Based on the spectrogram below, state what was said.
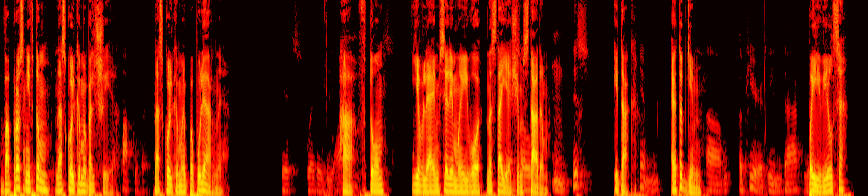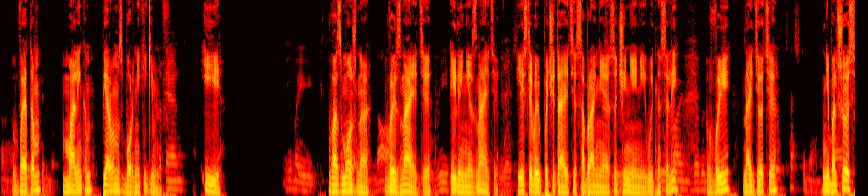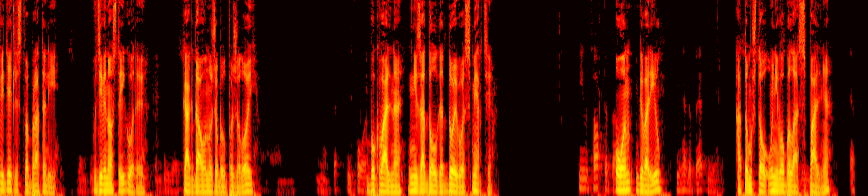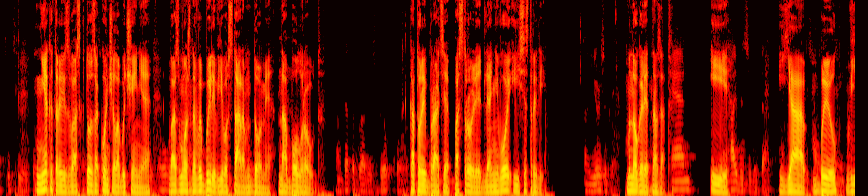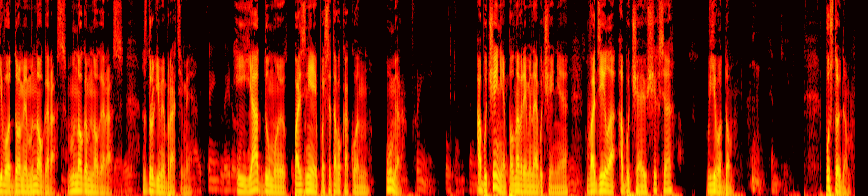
Вопрос не в том, насколько мы большие, насколько мы популярны, а в том, являемся ли мы его настоящим стадом. Итак, этот гимн появился в этом маленьком первом сборнике гимнов. И, возможно, вы знаете или не знаете, если вы почитаете собрание сочинений Уитнеса Ли, вы найдете небольшое свидетельство брата Ли в 90-е годы, когда он уже был пожилой, буквально незадолго до его смерти. Он говорил о том, что у него была спальня. Некоторые из вас, кто закончил обучение, возможно, вы были в его старом доме на Болл-Роуд, который братья построили для него и сестры Ли много лет назад. И я был в его доме много раз, много-много раз, с другими братьями. И я думаю, позднее, после того, как он умер, обучение, полновременное обучение, водило обучающихся в его дом. Пустой дом.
